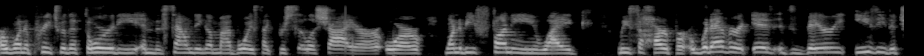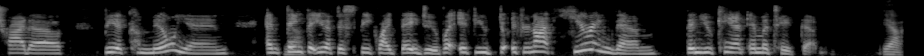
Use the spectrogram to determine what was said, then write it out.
or want to preach with authority in the sounding of my voice like Priscilla Shirer or want to be funny like Lisa Harper or whatever it is. It's very easy to try to be a chameleon and think yeah. that you have to speak like they do but if you if you're not hearing them then you can't imitate them yeah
